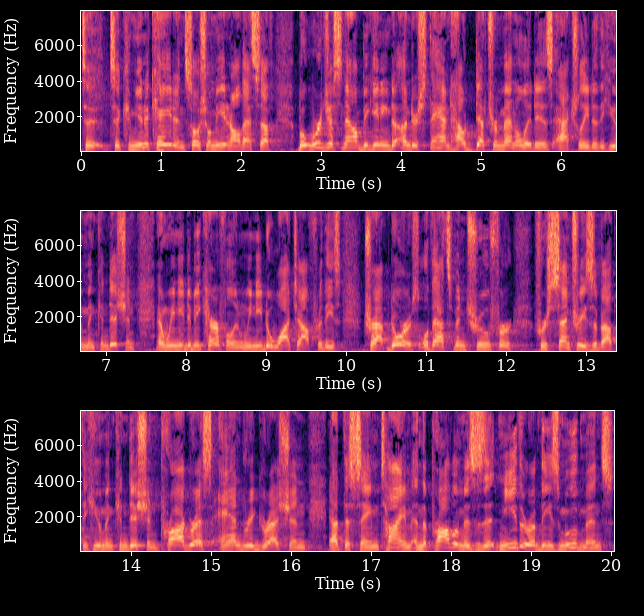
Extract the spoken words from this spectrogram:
to, to communicate and social media and all that stuff, but we're just now beginning to understand how detrimental it is actually to the human condition. And we need to be careful and we need to watch out for these trap doors. Well, that's been true for, for centuries about the human condition, progress and regression at the same time. And the problem is, is that neither of these movements,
